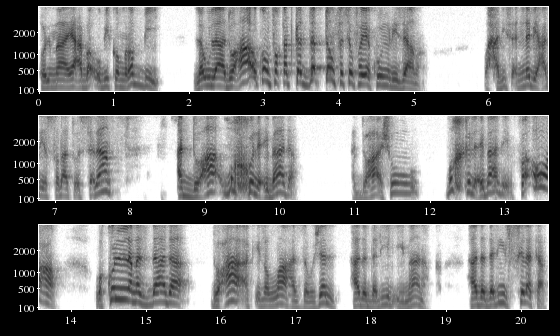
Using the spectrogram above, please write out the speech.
قل ما يعبأ بكم ربي لولا دعاؤكم فقد كذبتم فسوف يكون لزاما. وحديث النبي عليه الصلاة والسلام الدعاء مخ العبادة. الدعاء شو؟ مخ العبادة. فأوعى. وكلما ازداد دعائك إلى الله عز وجل هذا دليل إيمانك. هذا دليل صلتك.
